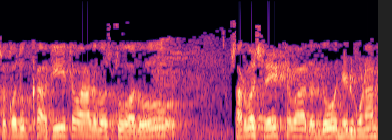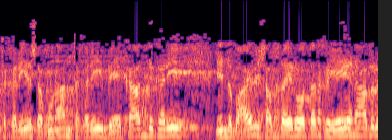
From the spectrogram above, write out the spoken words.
ಸುಖ ದುಃಖ ಅತೀತವಾದ ವಸ್ತು ಅದು. ಸರ್ವಶ್ರೇಷ್ಠವಾದದ್ದು, ನಿರ್ಗುಣಾಂತ ಕರಿ, ಸಗುಣಾಂತ ಕರಿ ಬೇಕಾದ ಕರಿ. ನಿನ್ನ ಬಾಯಲ್ಲಿ ಶಬ್ದ ಇರೋ ತನಕ ಏನಾದರೂ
